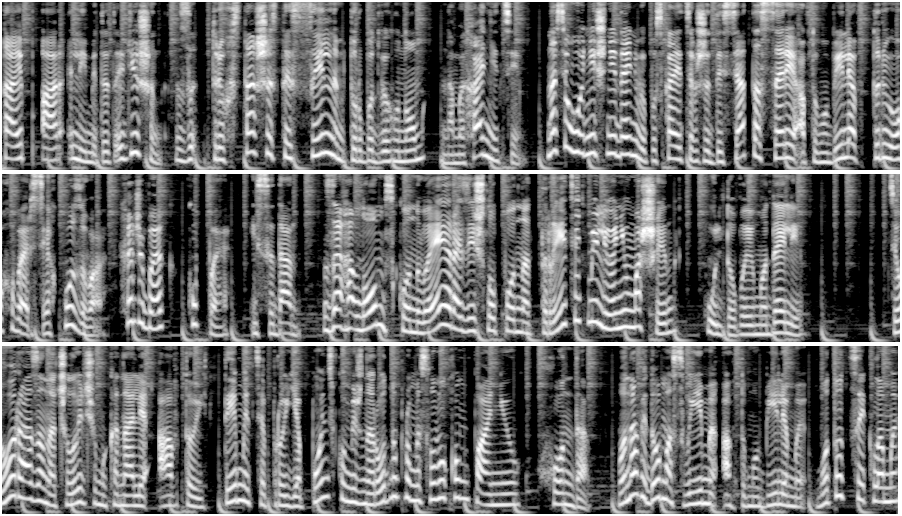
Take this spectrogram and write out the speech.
Type R Limited Edition з 306-сильним турбодвигуном на механіці. На сьогоднішній день випускається вже 10-та серія автомобіля в трьох версіях кузова: хеджбек, купе і седан. Загалом з конвеєра зійшло понад 30 мільйонів машин культової моделі. Цього разу на чоловічому каналі Авто йтиметься про японську міжнародну промислову компанію Honda. Вона відома своїми автомобілями, мотоциклами,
